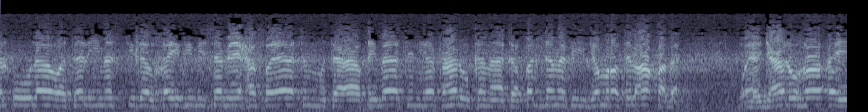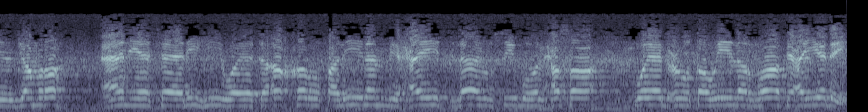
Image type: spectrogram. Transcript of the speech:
الأولى وتلي مسجد الخيف بسبع حصيات متعاقبات يفعل كما تقدم في جمرة العقبة ويجعلها أي الجمرة عن يساره ويتأخر قليلا بحيث لا يصيبه الحصى ويدعو طويلا رافعا يديه.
